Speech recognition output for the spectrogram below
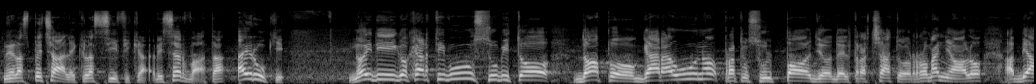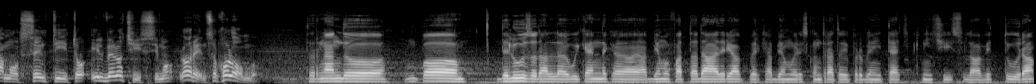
nella speciale classifica riservata ai rookie. Noi di GoKart TV subito dopo gara 1, proprio sul podio del tracciato romagnolo, abbiamo sentito il velocissimo Lorenzo Colombo. Tornando un po' deluso dal weekend che abbiamo fatto ad Adria perché abbiamo riscontrato dei problemi tecnici sulla vettura,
